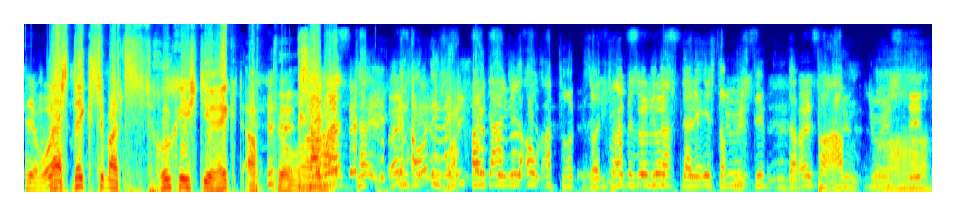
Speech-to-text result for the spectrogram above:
Jawohl. Das nächste Mal drücke ich direkt ab, Schau Junge. mal, da, ich, ich hätte bei Daniel auch abdrücken sollen. Ich habe mir so gedacht, na, der ist doch bestimmt und dann Weißt du, bam. Luis Ah.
